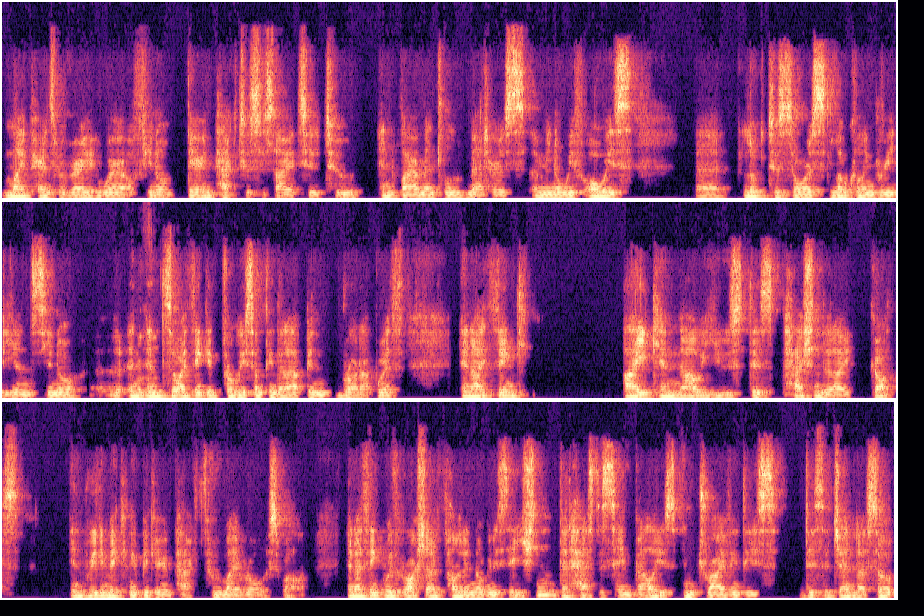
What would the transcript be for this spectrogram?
my parents were very aware of you know their impact to society to environmental matters. I mean, you know, we've always uh, looked to source local ingredients, you know, and mm-hmm. and so I think it's probably something that I've been brought up with, and I think I can now use this passion that I got in really making a bigger impact through my role as well. And I think with Roche, I've found an organization that has the same values in driving these this agenda. So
